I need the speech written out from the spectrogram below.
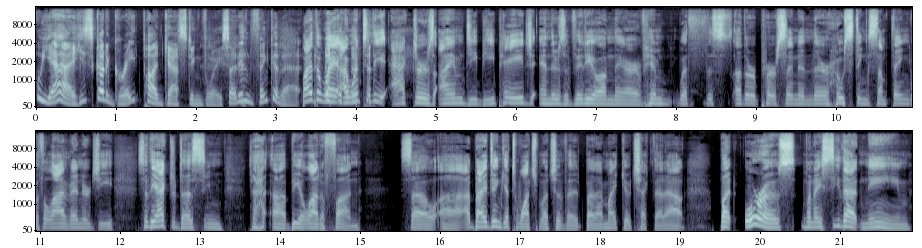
Oh yeah, he's got a great podcasting voice. I didn't think of that. By the way, I went to the actor's IMDb page and there's a video on there of him with this other person and they're hosting something with a lot of energy. So the actor does seem to uh, be a lot of fun. So, uh, but I didn't get to watch much of it, but I might go check that out. But Oros, when I see that name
